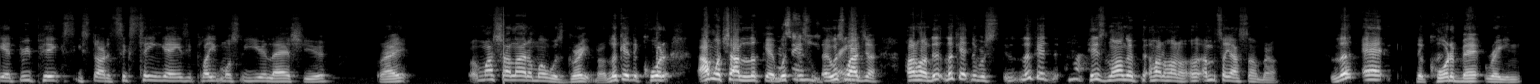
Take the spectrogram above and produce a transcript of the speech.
He had three picks. He started 16 games. He played most of the year last year, right? But Marshawn Lattimore was great, bro. Look at the quarter. I want y'all to look at I'm not what's saying this. he's uh, What's why John? Hold on. Look at the look at his longer. Hold on, hold on. I'm gonna tell y'all something, bro. Look at the quarterback rating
